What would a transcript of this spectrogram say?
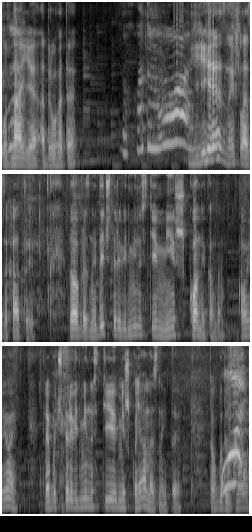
вот, Одна є, а друга де? вот. Ой. Є, знайшла за хатою. Добре, знайди чотири відмінності між кониками. Ой-ой. Треба чотири відмінності між конями знайти. То буде знову.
